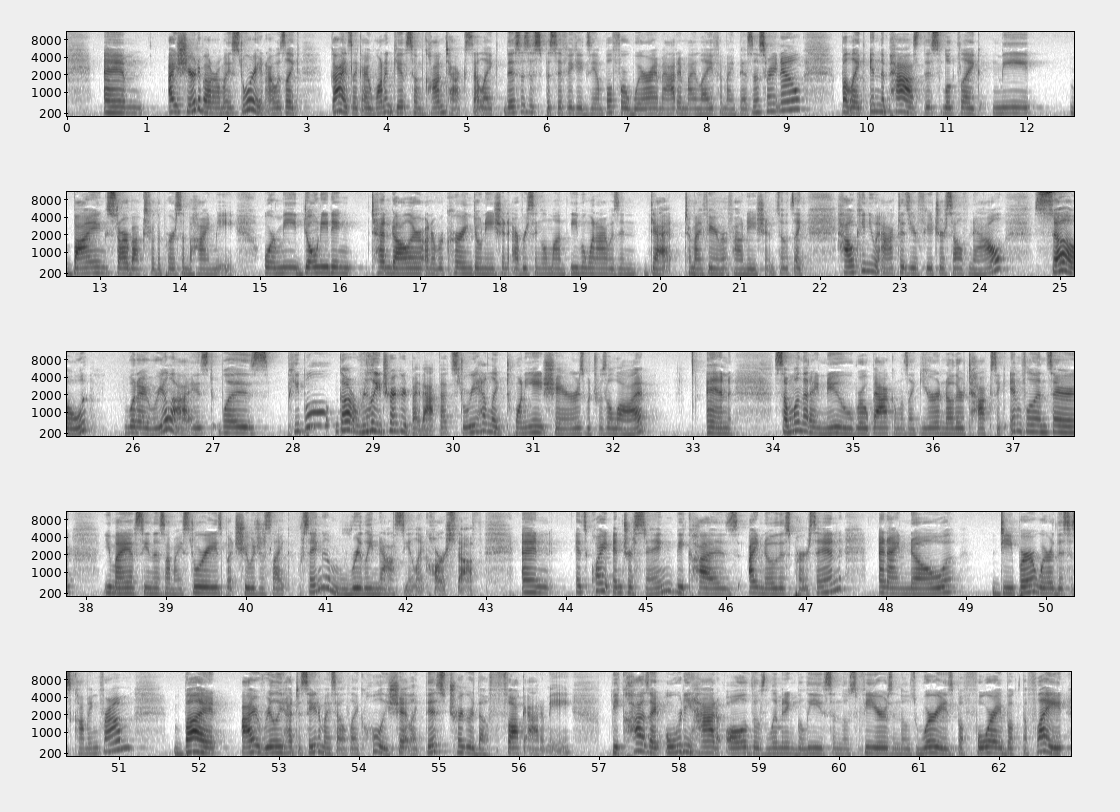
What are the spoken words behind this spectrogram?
And I shared about it on my story and I was like, guys, like I want to give some context that like this is a specific example for where I'm at in my life and my business right now. But like in the past, this looked like me buying Starbucks for the person behind me or me donating $10 on a recurring donation every single month, even when I was in debt to my favorite foundation. So it's like, how can you act as your future self now? So, what I realized was people got really triggered by that. That story had like 28 shares, which was a lot. And someone that I knew wrote back and was like, You're another toxic influencer. You might have seen this on my stories, but she was just like saying some really nasty and like harsh stuff. And it's quite interesting because I know this person and I know deeper where this is coming from. But I really had to say to myself, like, holy shit, like this triggered the fuck out of me because I already had all of those limiting beliefs and those fears and those worries before I booked the flight.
